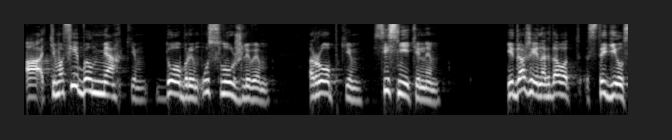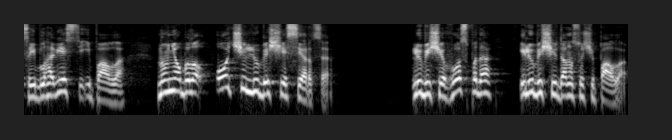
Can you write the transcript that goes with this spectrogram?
А Тимофей был мягким, добрым, услужливым, робким, стеснительным. И даже иногда вот стыдился и благовестия, и Павла. Но у него было очень любящее сердце. Любящее Господа и любящее в данном случае Павла.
